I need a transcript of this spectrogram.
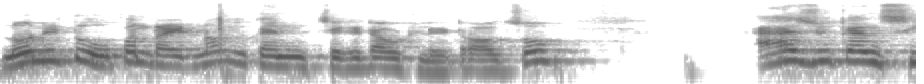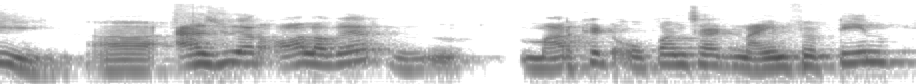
No need to open right now. You can check it out later also as you can see, uh, as you are all aware, market opens at 9.15.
